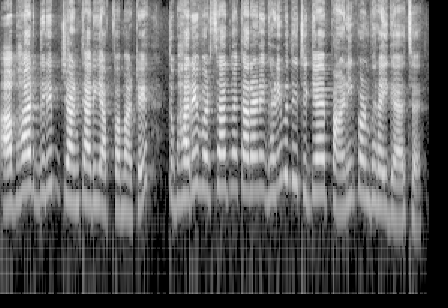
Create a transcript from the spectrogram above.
આભાર દિલીપ, જાણકારી આપવા માટે. તો ભારે વરસાદના કારણે ઘણી બધી જગ્યાએ પાણી પણ ભરાઈ ગયા છે.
